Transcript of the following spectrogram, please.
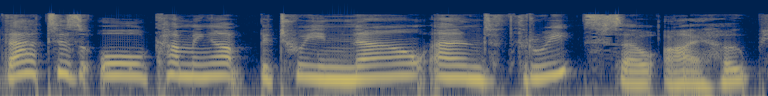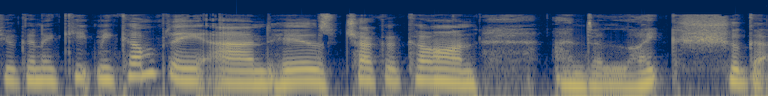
That is all coming up between now and 3, so I hope you're going to keep me company. And here's Chaka Khan and Like Sugar.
